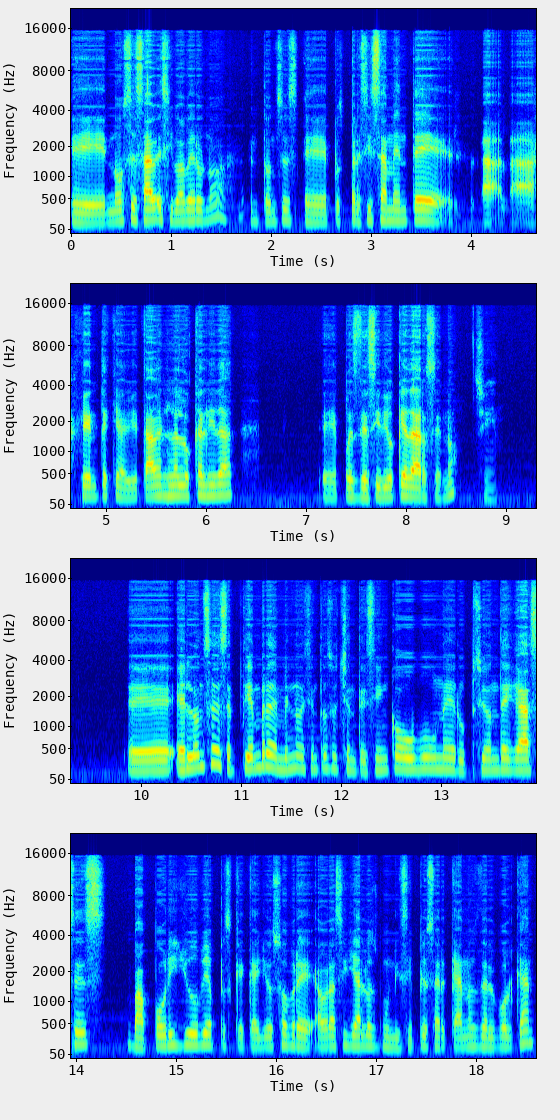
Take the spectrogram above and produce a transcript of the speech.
no se sabe si va a haber o no. Entonces, pues precisamente la gente que habitaba en la localidad, eh, pues decidió quedarse, ¿no? Sí. Eh, el 11 de septiembre de 1985 hubo una erupción de gases, vapor y lluvia, pues que cayó sobre, ahora sí ya los municipios cercanos del volcán,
